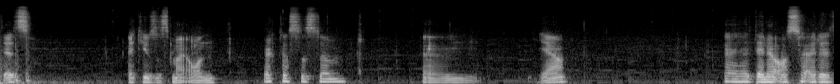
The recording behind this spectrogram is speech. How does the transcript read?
this. It uses my own vector system. Um, yeah. Uh, then I also added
